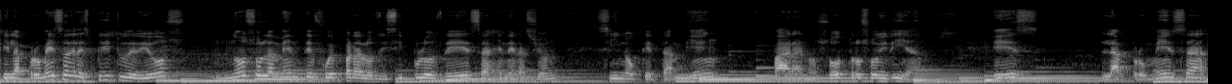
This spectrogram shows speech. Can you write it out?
que la promesa del Espíritu de Dios no solamente fue para los discípulos de esa generación, sino que también para nosotros hoy día es la promesa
